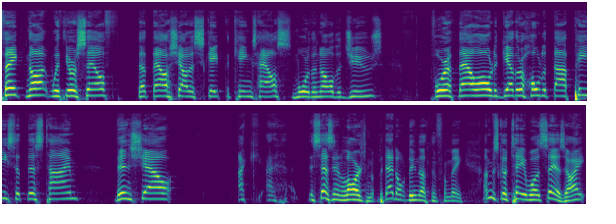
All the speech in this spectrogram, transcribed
think not with yourself that thou shalt escape the king's house more than all the Jews. For if thou altogether holdeth thy peace at this time, then shall I, I, it says enlargement, but that don't do nothing for me. I'm just going to tell you what it says, all right?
